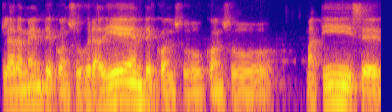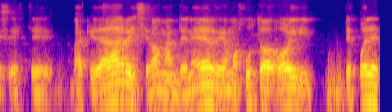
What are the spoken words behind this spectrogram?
claramente con sus gradientes, con su, con su matices, este, va a quedar y se va a mantener. Digamos, justo hoy, después de,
